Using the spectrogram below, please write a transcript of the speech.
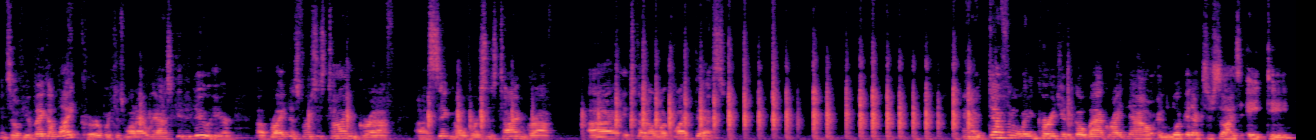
And so if you make a light curve, which is what I would ask you to do here, a brightness versus time graph, signal versus time graph, uh, it's going to look like this. I definitely encourage you to go back right now and look at exercise 18,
